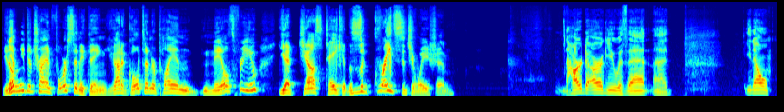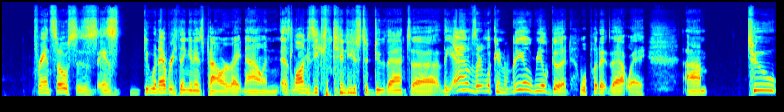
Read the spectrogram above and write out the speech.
You don't need to try and force anything. You got a goaltender playing nails for you. You just take it. This is a great situation. Hard to argue with that. Uh, you know, Francouz is is doing everything in his power right now, and as long as he continues to do that, uh, the Avs are looking real, real good. We'll put it that way. Um, two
